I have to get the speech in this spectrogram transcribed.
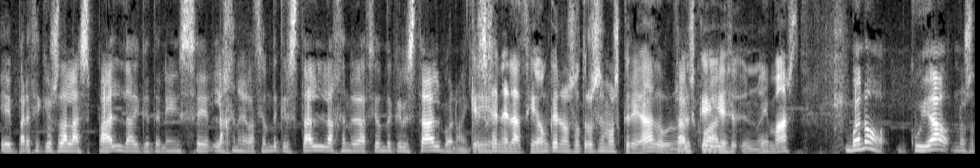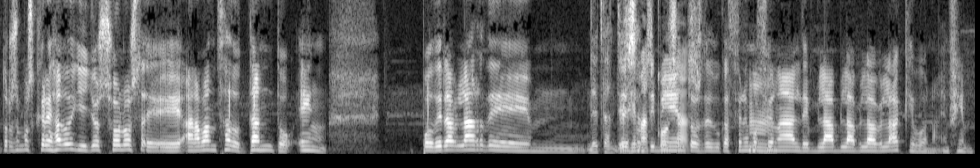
Eh, parece que os da la espalda y que tenéis eh, la generación de cristal, la generación de cristal, bueno, hay Que que es generación que nosotros hemos creado, no es que no hay más. Bueno, cuidado, nosotros hemos creado y ellos solos eh, han avanzado tanto en poder hablar de, mm, De tantísimas sentimientos, cosas. de educación Mm. emocional, de bla, bla, bla, bla, que bueno, en fin,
